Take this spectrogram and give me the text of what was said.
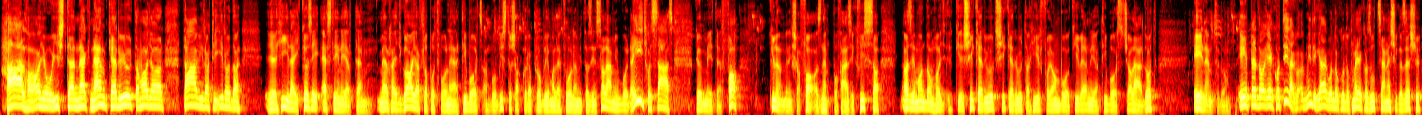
hálha a jó Istennek nem került a magyar távirati iroda hírei közé, ezt én értem. Mert ha egy gajat lopott volna el Tiborc, abból biztos akkora probléma lett volna, mint az én szalámimból, de így, hogy száz köbméter fa, különben is a fa az nem pofázik vissza. Azért mondom, hogy sikerült, sikerült a hírfolyamból kiverni a Tiborc családot, én nem tudom. Én például ilyenkor tényleg mindig elgondolkodok, megyek az utcán, esik az eső,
